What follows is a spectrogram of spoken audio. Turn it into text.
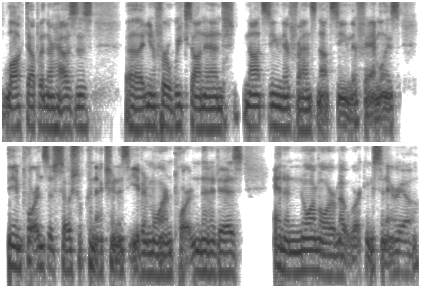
locked up in their houses, uh, you know, for weeks on end, not seeing their friends, not seeing their families. The importance of social connection is even more important than it is in a normal remote working scenario.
